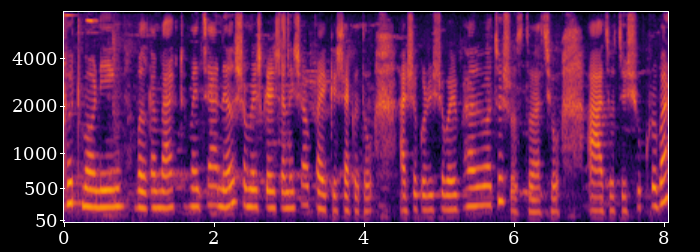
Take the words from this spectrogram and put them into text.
Good morning welcome back to my channel Somesh ক্রিয়েশনে সবাইকে স্বাগত। আশা করি সবাই ভালো আছো, সুস্থ আছো। আজ হচ্ছে শুক্রবার,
